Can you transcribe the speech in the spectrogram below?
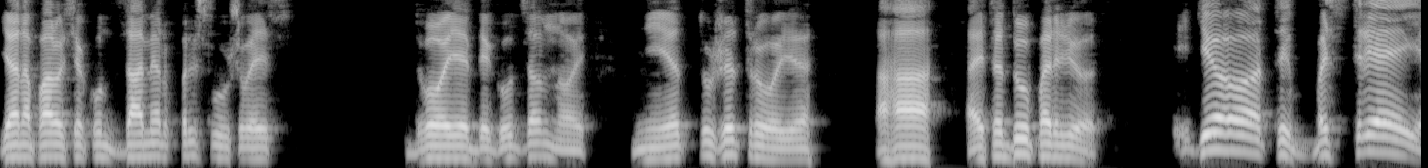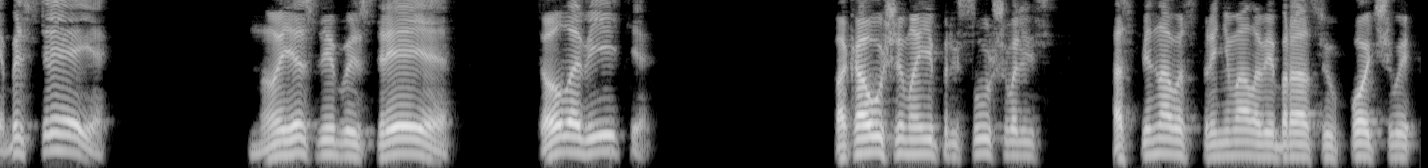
я на пару секунд замер, прислушиваясь. Двое бегут за мной. Нет, уже трое. Ага, а это дуб орет. «Идиоты! Быстрее! Быстрее!» «Но если быстрее, то ловите!» Пока уши мои прислушивались, а спина воспринимала вибрацию почвы,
